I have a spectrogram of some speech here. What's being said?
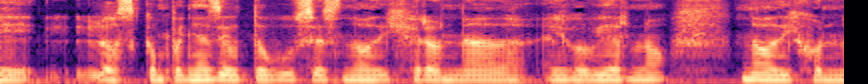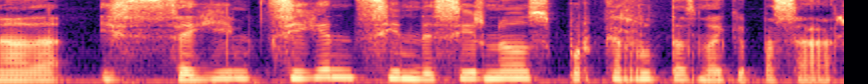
Eh, las compañías de autobuses no dijeron nada, el gobierno no dijo nada y siguen sin decirnos por qué rutas no hay que pasar,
